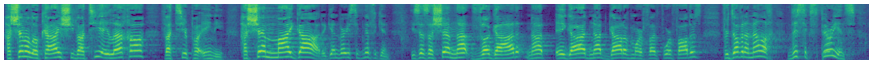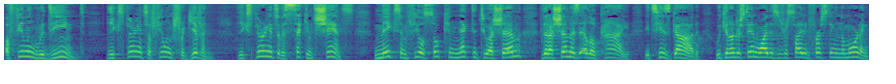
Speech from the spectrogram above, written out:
Hashem Elokai Shivati Elecha Vatir Pa'eni. Hashem, my God. Again, very significant. He says Hashem, not the God, not a God, not God of my forefathers. For David HaMelech, this experience of feeling redeemed, the experience of feeling forgiven, the experience of a second chance makes him feel so connected to Hashem that Hashem is Elokai. It's his God. We can understand why this is recited first thing in the morning.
